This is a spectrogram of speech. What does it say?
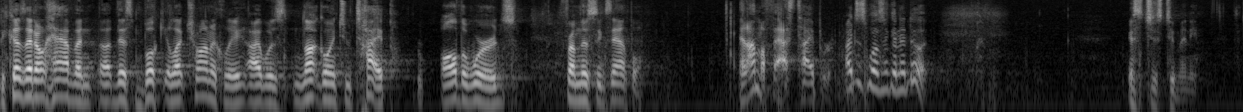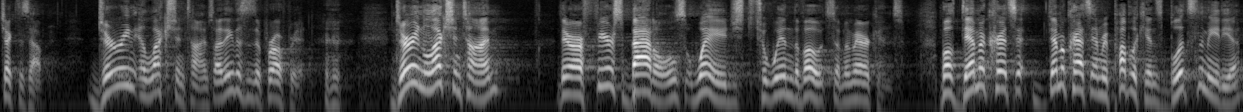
Because I don't have an, uh, this book electronically, I was not going to type all the words from this example. And I'm a fast typer. I just wasn't going to do it. It's just too many. Check this out. During election time, so I think this is appropriate. During election time, there are fierce battles waged to win the votes of Americans. Both Democrats, Democrats and Republicans blitz the media,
